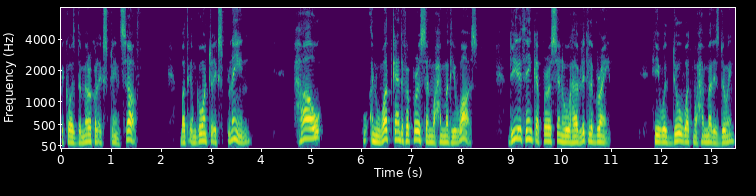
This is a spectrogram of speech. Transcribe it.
because the miracle explains itself but I'm going to explain how and what kind of a person Muhammad he was. Do you think a person who have little brain he will do what Muhammad is doing?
